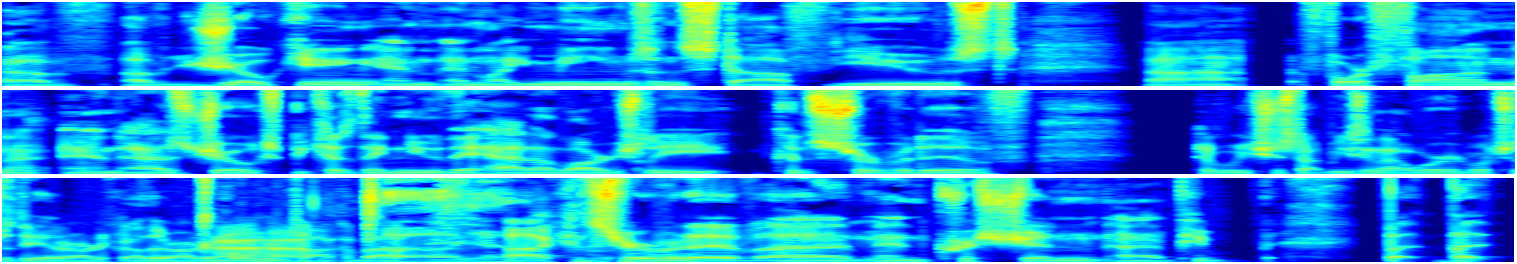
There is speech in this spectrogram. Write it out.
of of joking and and like memes and stuff used uh, for fun and as jokes because they knew they had a largely conservative. And we should stop using that word, which is the other article, other article uh-huh. we talk about. Uh, yeah. uh, conservative uh, and Christian uh, people, but but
